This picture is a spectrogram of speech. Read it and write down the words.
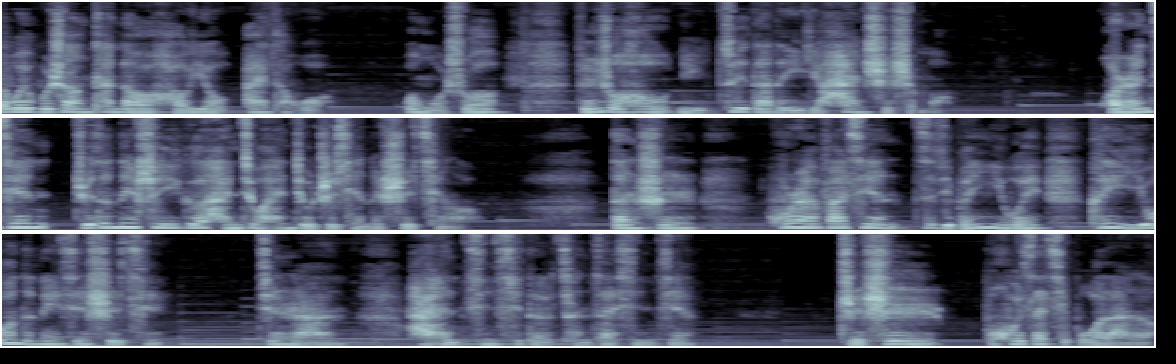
在微博上看到好友艾特我，问我说：“分手后你最大的遗憾是什么？”恍然间觉得那是一个很久很久之前的事情了，但是忽然发现自己本以为可以遗忘的那些事情，竟然还很清晰的存在心间，只是不会再起波澜了。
